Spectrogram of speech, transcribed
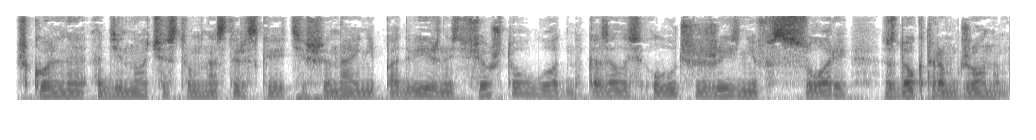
Школьное одиночество, монастырская тишина и неподвижность, все что угодно, казалось лучше жизни в ссоре с доктором Джоном.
